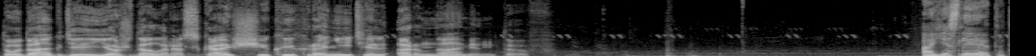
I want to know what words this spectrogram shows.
туда, где ее ждал рассказчик и хранитель орнаментов. А если этот?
